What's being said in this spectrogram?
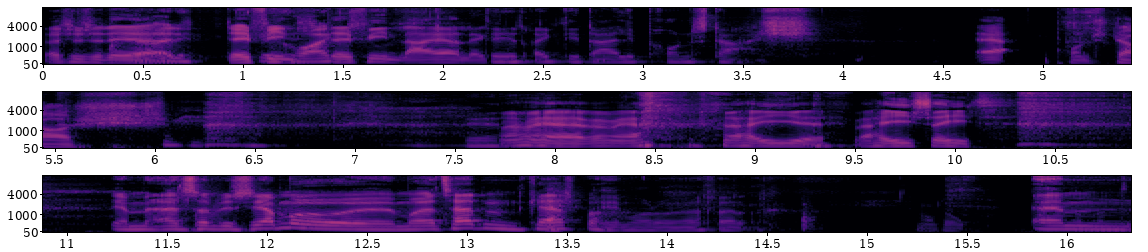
Jeg synes, at det er det er, Det er fint, det er et fint leje at lægge. Det er et rigtig dejligt pornstage. Ja, Pornstash. Ja. Hvad med jer? Hvad med jer? Hvad har I, øh, hvad har I set? Jamen altså, hvis jeg må, øh, må jeg tage den, Kasper? Det må du i hvert fald. Um,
